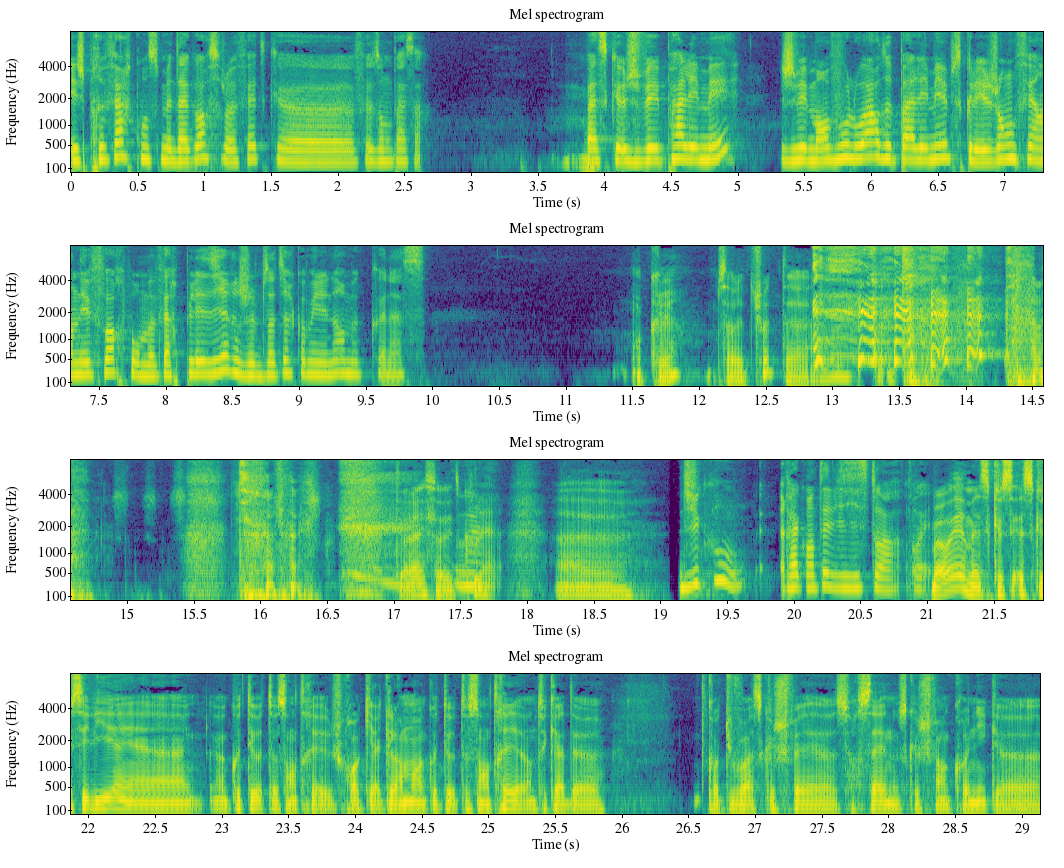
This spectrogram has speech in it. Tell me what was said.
Et je préfère qu'on se mette d'accord sur le fait que faisons pas ça. Parce que je vais pas l'aimer, je vais m'en vouloir de pas l'aimer parce que les gens ont fait un effort pour me faire plaisir et je vais me sentir comme une énorme connasse. Ok. Ça va être chouette. t'as- t'as- t'as- t'as- Ça va être cool. Voilà. Euh, Du coup, raconter des histoires. Ouais. Bah ouais, mais est-ce que c'est, est-ce que c'est lié à un, un côté autocentré? Je crois qu'il y a clairement un côté autocentré, en tout cas de quand tu vois ce que je fais euh, sur scène ou ce que je fais en chronique. euh,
